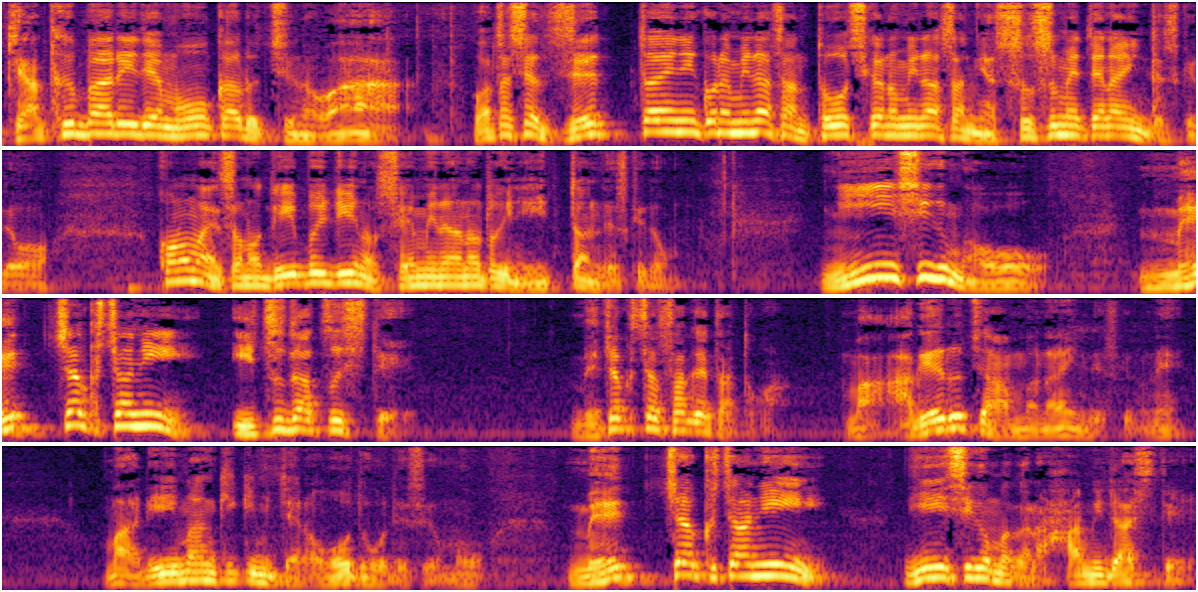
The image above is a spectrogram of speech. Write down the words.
逆張りで儲かるっていうのは、私は絶対にこれ皆さん、投資家の皆さんには勧めてないんですけど、この前その DVD のセミナーの時に言ったんですけど、2シグマをめちゃくちゃに逸脱して、めちゃくちゃ下げたとか。まあ、上げるっちゃあんまないんですけどね。まあ、リーマン危機みたいな王道ですよ。もう、めちゃくちゃに2シグマからはみ出して、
